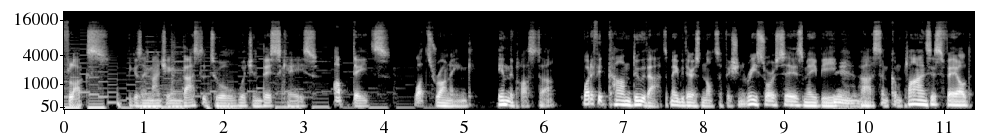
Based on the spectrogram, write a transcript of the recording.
Flux, because I imagine that's the tool which in this case updates what's running in the cluster, what if it can't do that? Maybe there's not sufficient resources, maybe mm. uh, some compliance is failed.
